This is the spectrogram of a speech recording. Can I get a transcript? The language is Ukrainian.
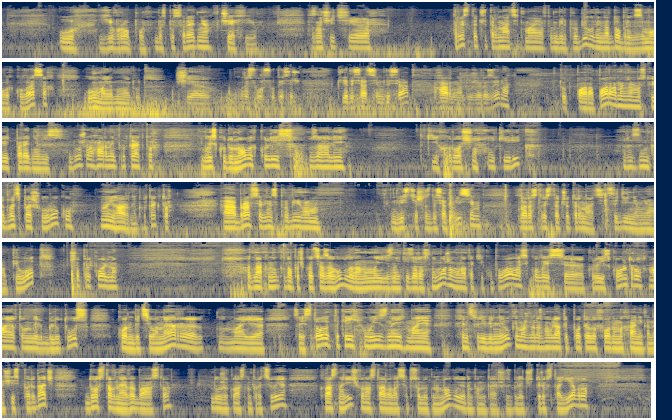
у Європу, безпосередньо в Чехію. Значить, е, 314 має автомобіль пробігу, він на добрих зимових колесах. Гума, я думаю, тут ще ресурсу тисяч 50-70. Гарна дуже резина. Тут пара-пара на ньому стоїть. Передня вісь дуже гарний протектор. Близько до нових коліс взагалі. Такі хороші. Який рік. Резинка 21-го року. Ну і гарний протектор. Е, Брався він з пробігом 268, зараз 314. Сидіння в нього пілот, що прикольно. Одна кнопочка ця загублена, ну ми її знайти зараз не можемо. Вона так і купувалась колись. Е, Cruise Control має автомобіль, Bluetooth, кондиціонер, е, має цей столик такий виїзний, має hands-free вільні руки, можна розмовляти по телефону, механіка на 6 передач, доставне Webasto. Дуже класно працює. Класна річ, вона ставилася абсолютно новою, не пам'ятаю, щось біля 400 євро.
